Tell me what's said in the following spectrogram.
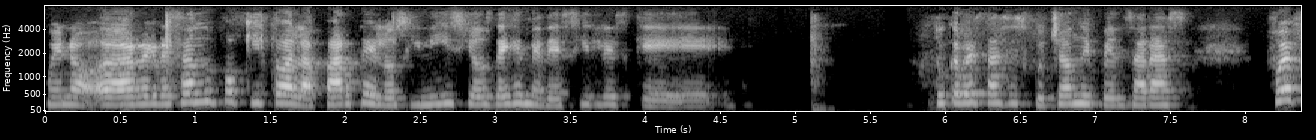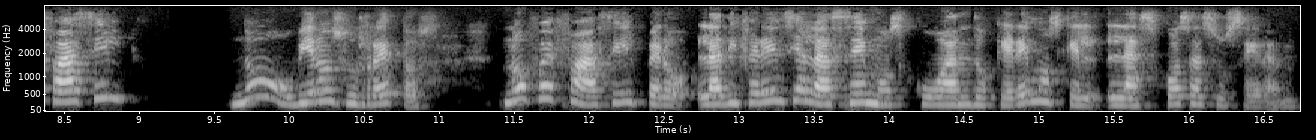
Bueno, ah, regresando un poquito a la parte de los inicios, déjenme decirles que tú que me estás escuchando y pensarás, ¿fue fácil? No, hubieron sus retos. No fue fácil, pero la diferencia la hacemos cuando queremos que las cosas sucedan.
